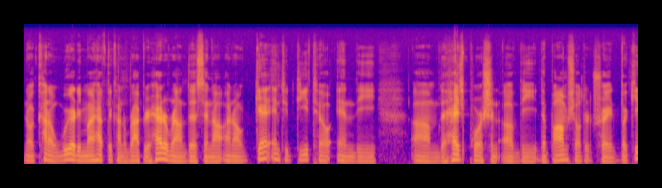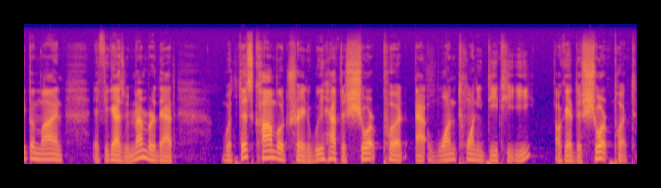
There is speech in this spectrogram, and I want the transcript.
you know kind of weird, you might have to kind of wrap your head around this, and I'll, and I'll get into detail in the um, the hedge portion of the the bomb shelter trade. But keep in mind, if you guys remember that with this combo trade, we have the short put at 120 DTE, okay, the short put,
